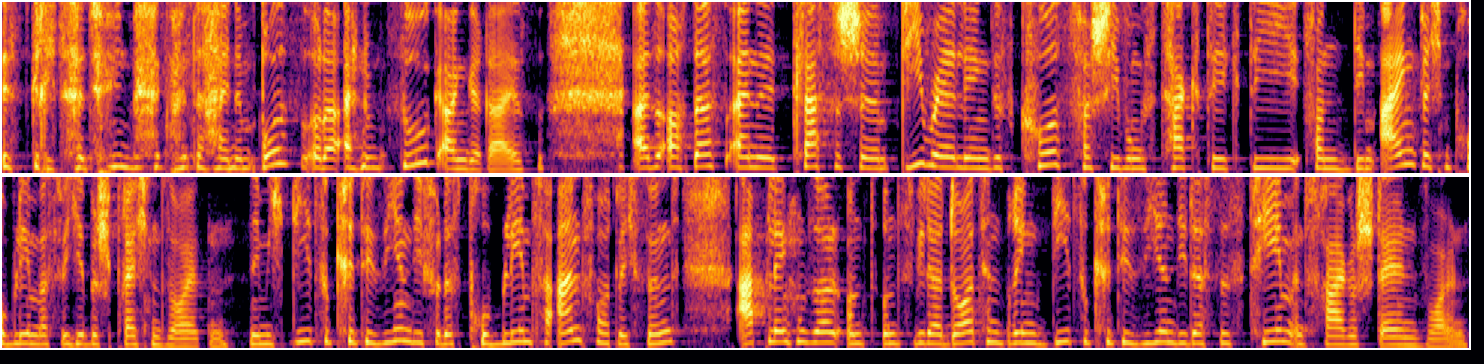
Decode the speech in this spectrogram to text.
ist Greta Thunberg mit einem Bus oder einem Zug angereist. Also auch das eine klassische Derailing-Diskursverschiebungstaktik, die von dem eigentlichen Problem, was wir hier besprechen sollten, nämlich die zu kritisieren, die für das Problem verantwortlich sind, ablenken soll und uns wieder dorthin bringen, die zu kritisieren, die das System in Frage stellen wollen.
